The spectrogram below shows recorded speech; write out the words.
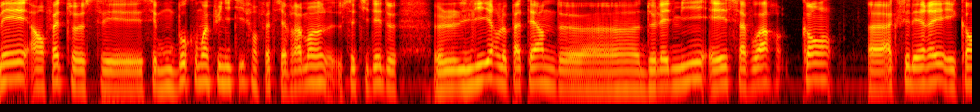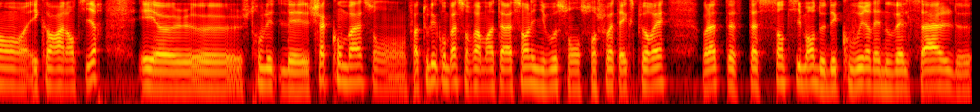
Mais en fait, euh, c'est, beaucoup moins punitif. En fait, il y a vraiment cette idée de euh, lire le pattern de, euh, de l'ennemi et savoir quand accélérer et quand et quand ralentir. Et je trouve les, chaque combat sont enfin tous les combats sont vraiment intéressants. Les niveaux sont, sont chouettes à explorer. Voilà t'as as ce sentiment de découvrir des nouvelles salles de,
